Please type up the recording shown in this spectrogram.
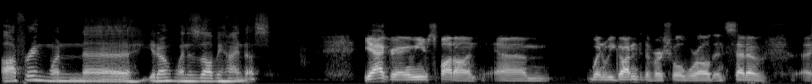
offering when uh, you know when this is all behind us? Yeah, Greg. I mean, you're spot on. Um, when we got into the virtual world, instead of uh,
